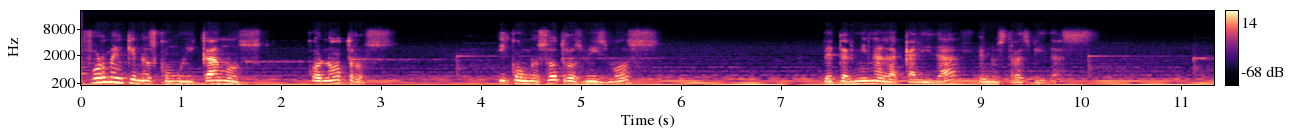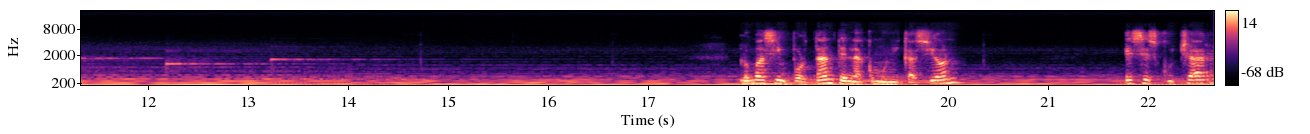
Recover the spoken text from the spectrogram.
La forma en que nos comunicamos con otros y con nosotros mismos determina la calidad de nuestras vidas. Lo más importante en la comunicación es escuchar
